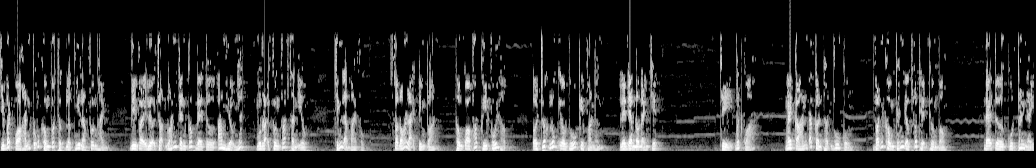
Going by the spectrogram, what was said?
Chỉ bất quá hắn cũng không có thực lực như là Phương Hành, vì vậy lựa chọn đoán chân Cốc đệ tử am hiểu nhất một loại phương pháp săn yêu, chính là mai phục. Sau đó lại tính toán, thông qua pháp khí phối hợp, ở trước lúc yêu thú kịp phản ứng, lên đem nó đánh chết. Chỉ bất quá, ngay cả hắn đã cẩn thận vô cùng, vẫn không tránh được xuất hiện thương vong. Đệ tử cụt tay này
